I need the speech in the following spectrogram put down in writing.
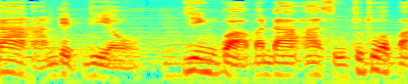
กล้าหาญเด็ดเดี่ยว ยิ่งกว่าบรรดาอาสูรทั่วไป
